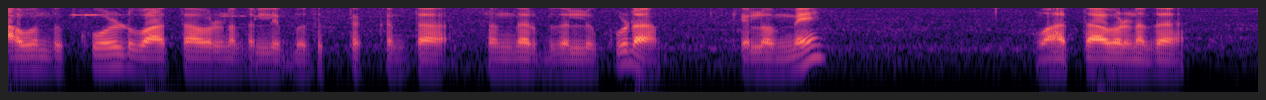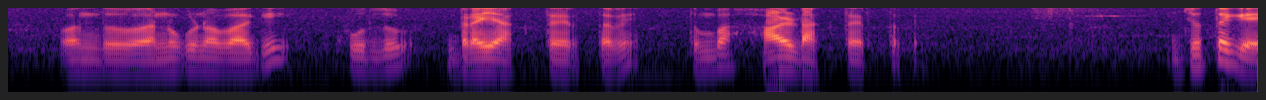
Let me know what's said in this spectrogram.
ಆ ಒಂದು ಕೋಲ್ಡ್ ವಾತಾವರಣದಲ್ಲಿ ಬದುಕ್ತಕ್ಕಂಥ ಸಂದರ್ಭದಲ್ಲೂ ಕೂಡ ಕೆಲವೊಮ್ಮೆ ವಾತಾವರಣದ ಒಂದು ಅನುಗುಣವಾಗಿ ಕೂದಲು ಡ್ರೈ ಆಗ್ತಾ ಇರ್ತವೆ, ತುಂಬ ಹಾರ್ಡ್ ಆಗ್ತಾ ಇರ್ತವೆ. ಜೊತೆಗೆ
